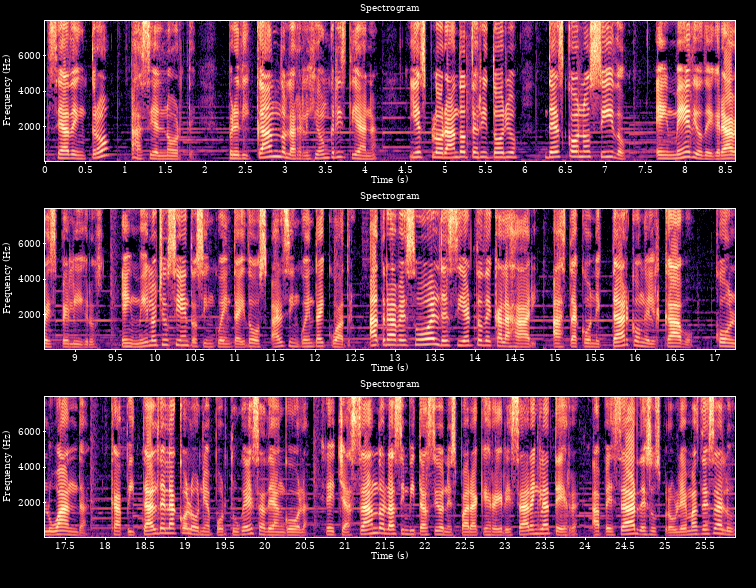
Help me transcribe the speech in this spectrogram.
se adentró hacia el norte, predicando la religión cristiana y explorando territorio desconocido en medio de graves peligros. En 1852 al 54, atravesó el desierto de Kalahari hasta conectar con el Cabo, con Luanda, capital de la colonia portuguesa de Angola, rechazando las invitaciones para que regresara a Inglaterra, a pesar de sus problemas de salud,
